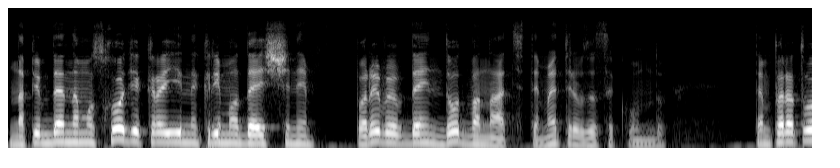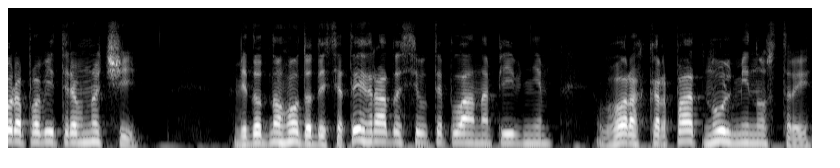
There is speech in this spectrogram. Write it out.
На південному сході країни, крім Одещини, пориви в день до 12 метрів за секунду. Температура повітря вночі від 1 до 10 градусів тепла на півдні, в горах Карпат 0-3.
